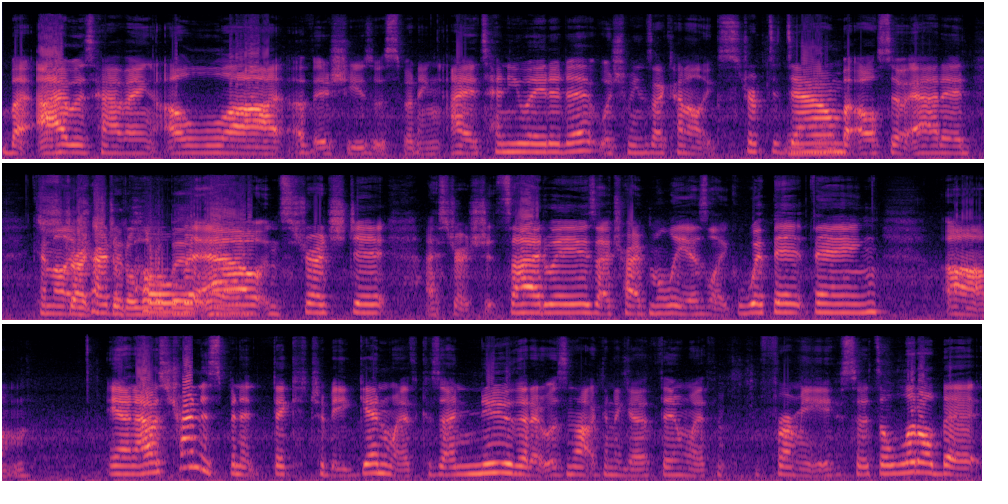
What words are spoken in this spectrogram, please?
But I was having a lot of issues with spinning. I attenuated it, which means I kind of like stripped it down, Mhm. but also added kind of like tried it to a pull bit, it yeah. out and stretched it. I stretched it sideways. I tried Malia's like whip it thing. Um, and I was trying to spin it thick to begin with because I knew that it was not going to go thin with for me. So it's a little bit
